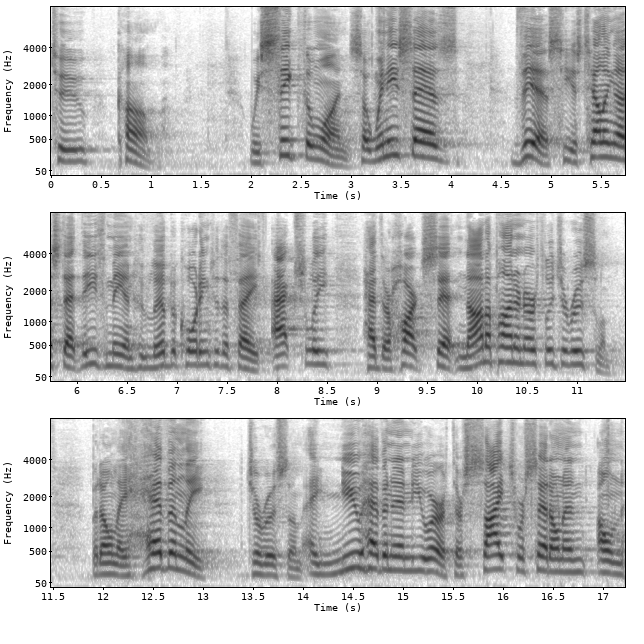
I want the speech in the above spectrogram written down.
to come. We seek the one. So when he says this, he is telling us that these men who lived according to the faith actually had their hearts set not upon an earthly Jerusalem, but on a heavenly Jerusalem, a new heaven and a new earth. Their sights were set on, an, on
